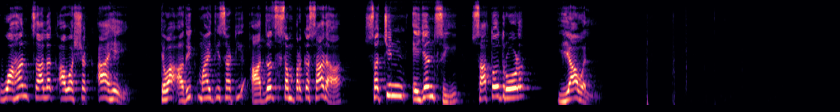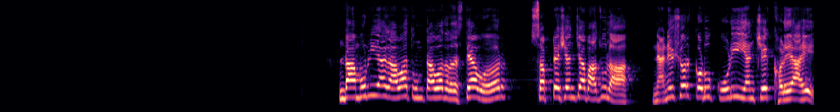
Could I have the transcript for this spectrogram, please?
वाहन चालक आवश्यक आहे. तेव्हा अधिक माहितीसाठी आजच संपर्क साधा सचिन एजन्सी सातोद रोड यावल. डांबोरी या गावात उंटावर रस्त्यावर सबस्टेशनच्या बाजूला ज्ञानेश्वर कडू कोळी यांचे खळे आहे.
